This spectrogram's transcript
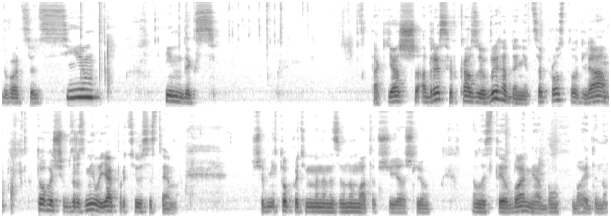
27, індекс. Так, я ж адреси вказую вигадані, це просто для того, щоб зрозуміло, як працює система. Щоб ніхто потім мене не звинуватив, що я шлю листи Обамі або Байдену.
